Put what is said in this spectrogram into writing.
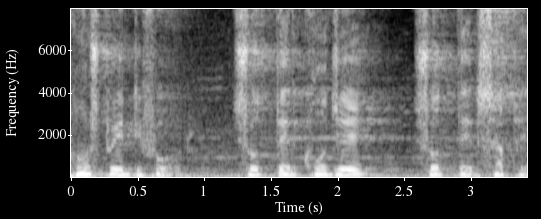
খোঁজ টোয়েন্টি ফোর সত্যের খোঁজে, সত্যের সাথে।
